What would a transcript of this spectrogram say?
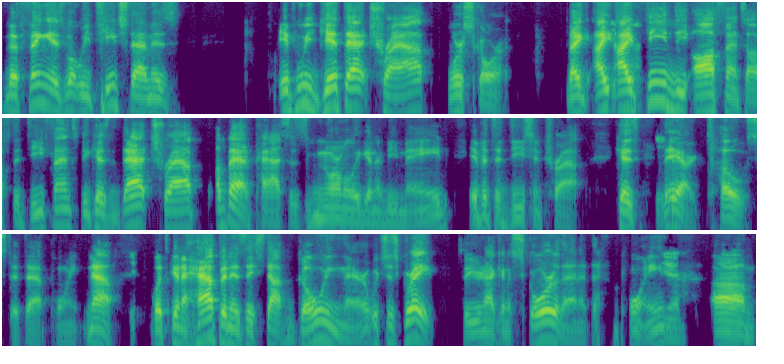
the thing is, what we teach them is if we get that trap, we're scoring. Like I, I feed the offense off the defense because that trap, a bad pass is normally going to be made if it's a decent trap because they are toast at that point. Now, what's going to happen is they stop going there, which is great. So you're not going to score then at that point. Yeah. Um,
